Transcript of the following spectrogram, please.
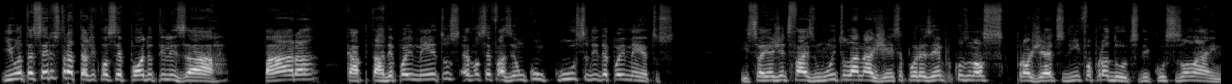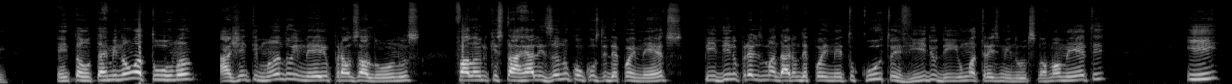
E uma terceira estratégia que você pode utilizar para captar depoimentos é você fazer um concurso de depoimentos. Isso aí a gente faz muito lá na agência, por exemplo, com os nossos projetos de infoprodutos, de cursos online. Então, terminou uma turma, a gente manda um e-mail para os alunos falando que está realizando um concurso de depoimentos, pedindo para eles mandarem um depoimento curto em vídeo, de 1 a 3 minutos normalmente, e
